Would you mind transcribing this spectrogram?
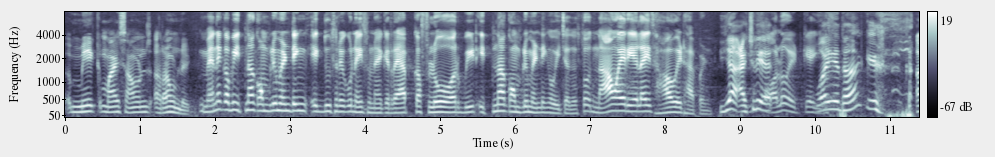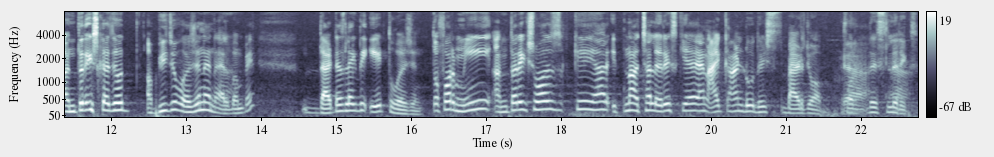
make my sound around it मैंने कभी इतना कॉम्प्लीमेंटिंग एक दूसरे को नहीं सुना है कि रैप का फ्लो और बीट इतना कॉम्प्लीमेंटिंग हो each other. तो now I realise how it happened या एक्चुअली Follow it के हुआ ये था कि अंतरिक्ष का जो अभी जो वर्जन है ना एल्बम पे that is like the eighth version तो फॉर मी अंतरिक्ष वाज कि यार इतना अच्छा लिरिक्स किया है and I can't do this bad job for this lyrics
